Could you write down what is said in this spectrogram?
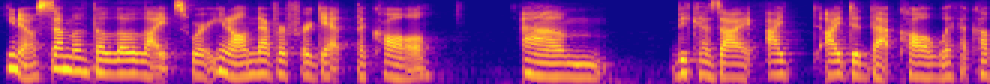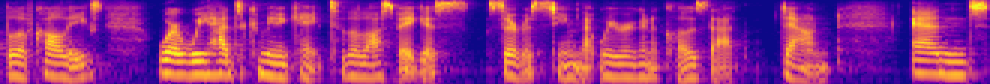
You know, some of the low lights where you know I'll never forget the call, um, because I, I I did that call with a couple of colleagues where we had to communicate to the Las Vegas service team that we were going to close that down. And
